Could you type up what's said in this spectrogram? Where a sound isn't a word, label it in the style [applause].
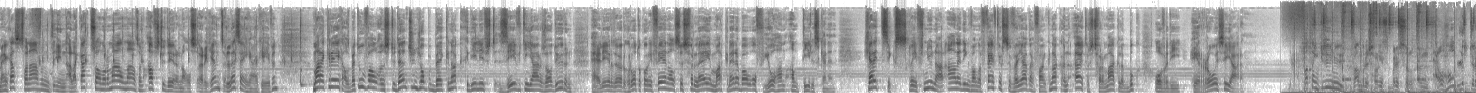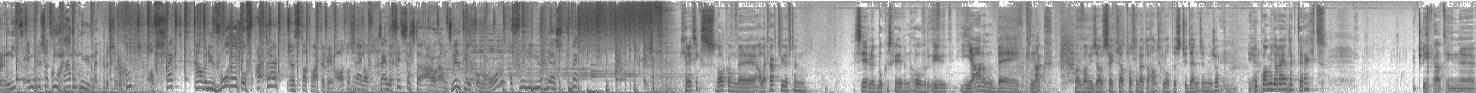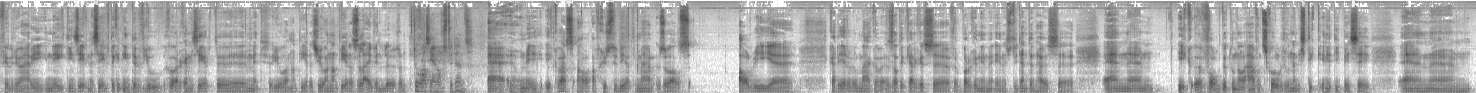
Mijn gast vanavond in à la carte zou normaal na zijn afstuderen als regent lessen gaan geven. Maar hij kreeg als bij toeval een studentenjob bij KNAK die liefst 17 jaar zou duren. Hij leerde er grote coryfeeën als Sus Mark Rennebouw of Johan Antires kennen. Gerrit Six schreef nu naar aanleiding van de 50ste verjaardag van KNAK een uiterst vermakelijk boek over die heroïsche jaren. Wat denkt u nu van Brussel? Is Brussel een helhol? Lukt er niets in Brussel? Hoe gaat het nu met Brussel? Goed of slecht? Gaan we nu vooruit of achteruit? Een stad waar te veel auto's zijn? Of zijn de fietsers te arrogant? Wilt u er komen wonen of willen jullie juist weg? Gerrit Six, welkom bij à la carte. U heeft een zeer leuk boek geschreven over uw jaren bij KNAK, waarvan u zelf zegt dat het was een uit de hand gelopen studentenjob. Ja. Hoe kwam u daar eigenlijk terecht? Ik had in eh, februari 1977 een interview georganiseerd eh, met Johan Antires. Johan Antires live in Leuven. Toen was jij nog student. Eh, nee, ik was al afgestudeerd, maar zoals al wie carrière wil maken, zat ik ergens verborgen in, in een studentenhuis. en ehm, ik volgde toen al avondschool journalistiek in het IPC. En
